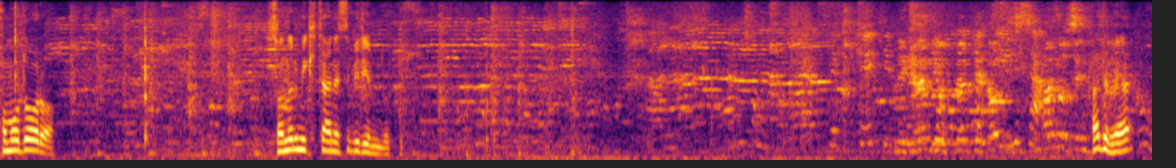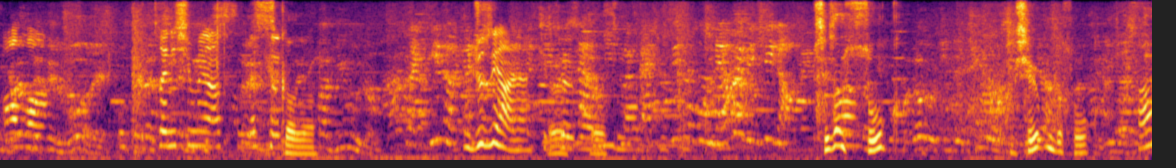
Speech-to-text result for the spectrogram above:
Pomodoro. Sanırım iki tanesi 1.29. Hadi be. Allah. Sen işimi aslında. Skala. Ucuz yani. Evet, evet. Bir şey diyeceğim soğuk. Bir şey yok mu da soğuk? Ha?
